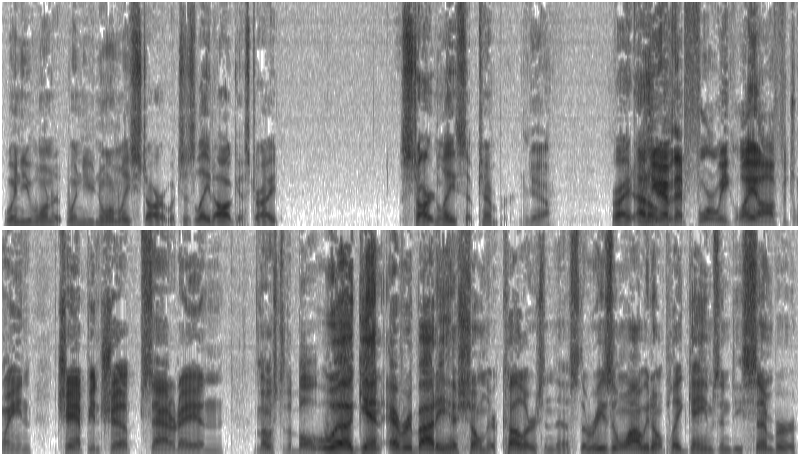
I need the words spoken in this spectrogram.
when you want to, when you normally start, which is late August, right? Start in late September. Yeah. Right. I don't. You have that four week layoff between championship Saturday and most of the bowl. Well, again, everybody has shown their colors in this. The reason why we don't play games in December,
